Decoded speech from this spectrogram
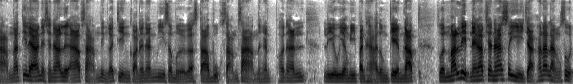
3 นัดที่แล้วเนี่ยชนะเลออาร์ฟสามหนึ่งก็จริงก่อนหน้านั้นมีเสมอกับสตาร์บุกสามสามนะครับเพราะนั้นลิวยังมีปัญหาตรงเกมรับ ส่วนมาดริดนะครับชนะ 4 จากข้างหน้าหลังสุด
